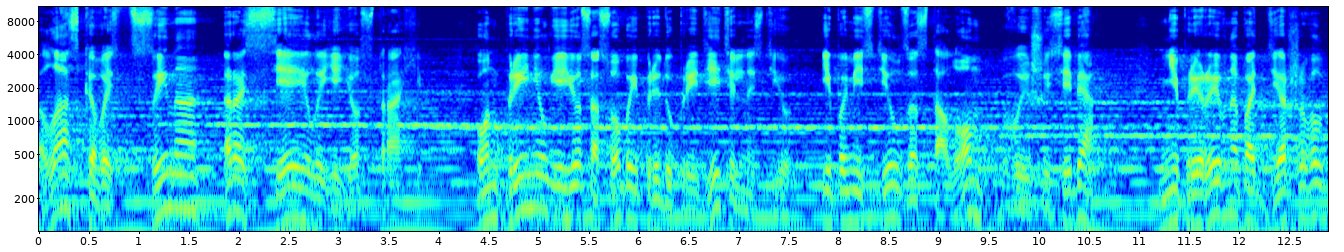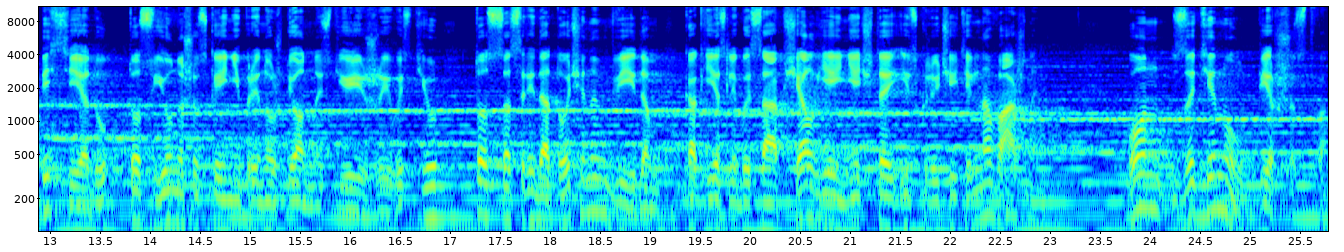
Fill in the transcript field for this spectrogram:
Ласковость сына рассеяла ее страхи. Он принял ее с особой предупредительностью и поместил за столом выше себя. Непрерывно поддерживал беседу, то с юношеской непринужденностью и живостью, то с сосредоточенным видом, как если бы сообщал ей нечто исключительно важное. Он затянул пиршество.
